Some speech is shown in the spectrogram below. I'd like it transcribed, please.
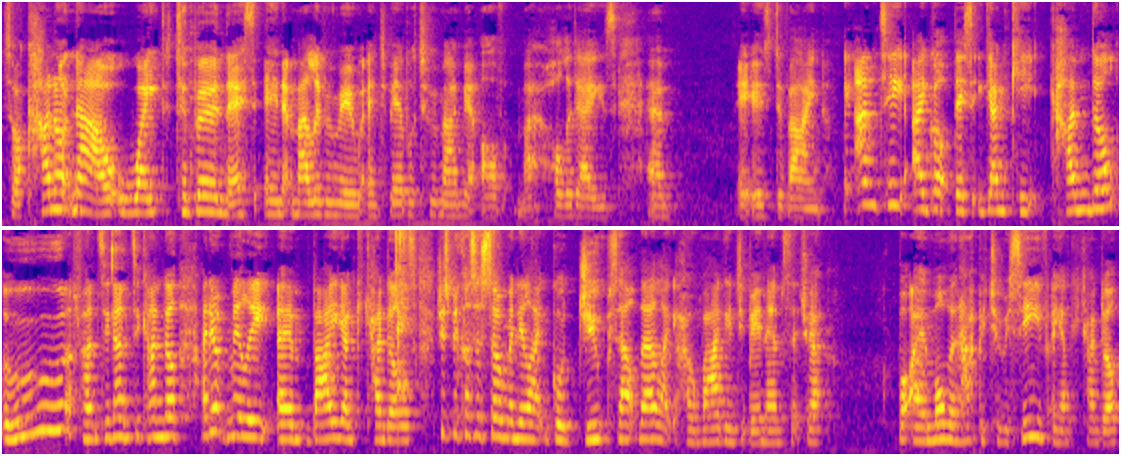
So I cannot now wait to burn this in my living room and to be able to remind me of my holidays. Um, it is divine. Auntie, I got this Yankee candle. Ooh, a fancy Nancy candle. I don't really um, buy Yankee candles just because there's so many like good dupes out there like Home Bargains, B and M, etc. But I am more than happy to receive a Yankee candle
